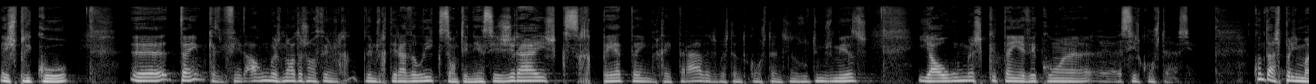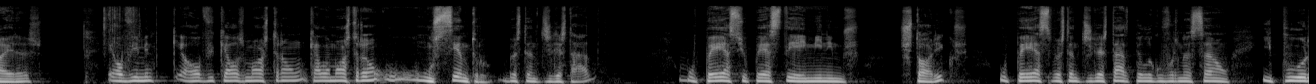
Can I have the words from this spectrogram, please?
explicou, uh, tem quer dizer, enfim, algumas notas nós podemos, podemos retirar dali, que são tendências gerais, que se repetem, reiteradas, bastante constantes nos últimos meses, e algumas que têm a ver com a, a circunstância. Quanto às primeiras, é obviamente é óbvio que elas mostram que ela mostra um centro bastante desgastado, o PS e o PSD em mínimos históricos, o PS bastante desgastado pela governação e por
